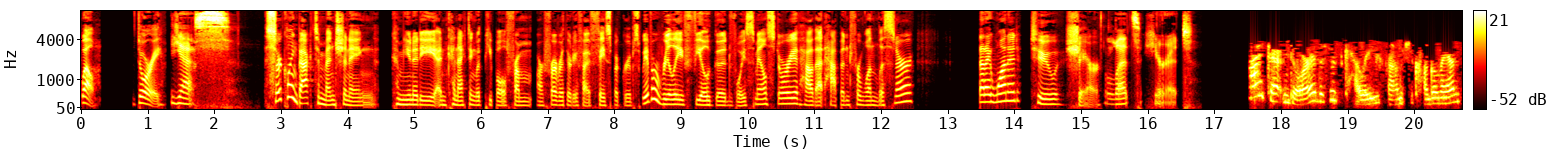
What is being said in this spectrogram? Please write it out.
Well Doree. Yes. circling back to mentioning community and connecting with people from our Forever 35 Facebook groups, we have a really feel good voicemail story of how that happened for one listener that I wanted to share. Let's hear it. Hi, Kat and Dora. This is Kelly from Chicagoland.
